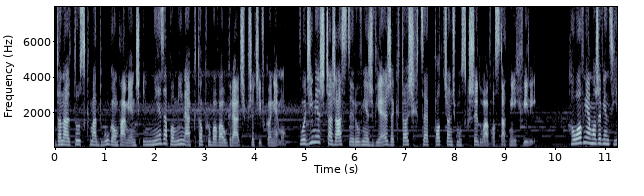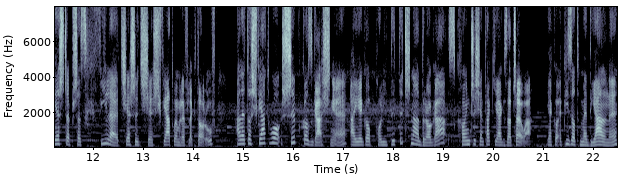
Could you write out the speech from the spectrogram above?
Donald Tusk ma długą pamięć i nie zapomina, kto próbował grać przeciwko niemu. Włodzimierz Czarzasty również wie, że ktoś chce podciąć mu skrzydła w ostatniej chwili. Hołownia może więc jeszcze przez chwilę cieszyć się światłem reflektorów, ale to światło szybko zgaśnie, a jego polityczna droga skończy się tak, jak zaczęła jako epizod medialny,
